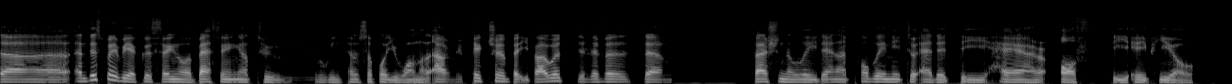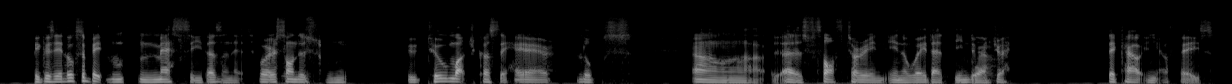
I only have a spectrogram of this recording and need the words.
Uh, and this may be a good thing or a bad thing up to in terms of what you want out of your picture. But if I were to deliver them professionally, then I probably need to edit the hair of the APO because it looks a bit m- messy, doesn't it? Whereas on this, do too much because the hair looks uh, uh, softer in, in a way that the individual stick out in your face.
